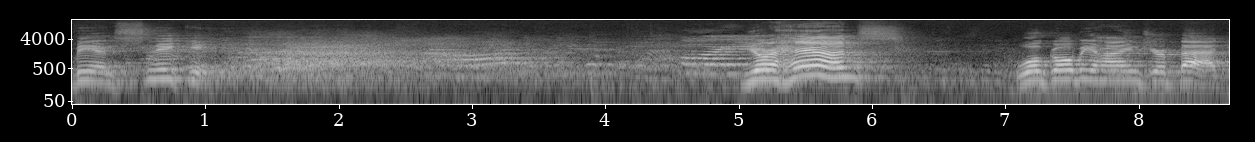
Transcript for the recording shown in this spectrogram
being sneaky. Your hands will go behind your back.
